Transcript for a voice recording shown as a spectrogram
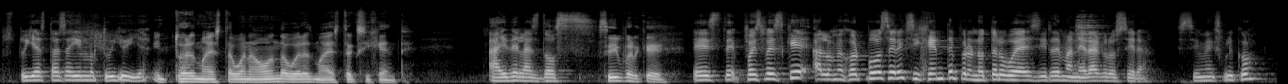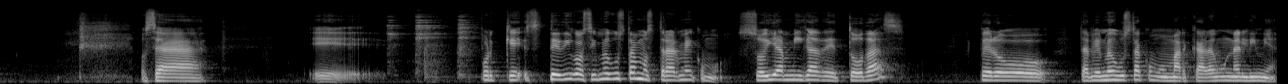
pues tú ya estás ahí en lo tuyo y ya. ¿Y tú eres maestra buena onda o eres maestra exigente? Hay de las dos. Sí, ¿por qué? Este, pues, pues que a lo mejor puedo ser exigente, pero no te lo voy a decir de manera grosera. ¿Sí me explico? O sea, eh, porque te digo, sí me gusta mostrarme como soy amiga de todas, pero también me gusta como marcar una línea.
